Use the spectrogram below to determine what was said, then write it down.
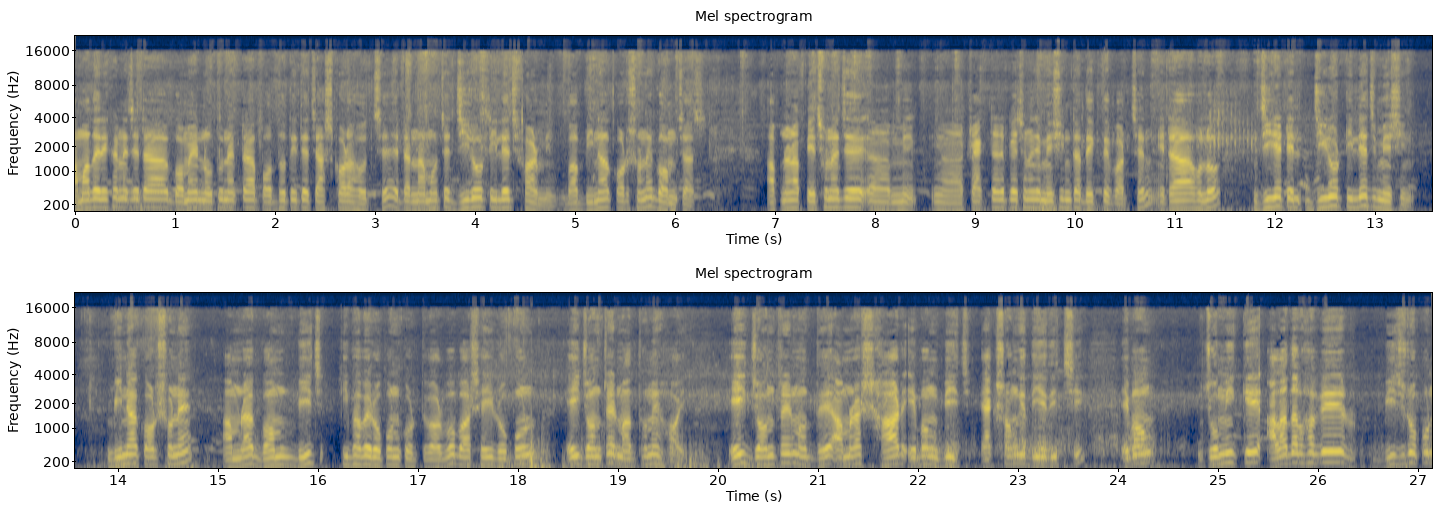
আমাদের এখানে যেটা গমের নতুন একটা পদ্ধতিতে চাষ করা হচ্ছে, এটার নাম হচ্ছে জিরো টিলেজ ফার্মিং বা বিনা কর্ষণে গম চাষ। আপনারা পেছনে যে ট্র্যাক্টরের পেছনে যে মেশিনটা দেখতে পাচ্ছেন, এটা হলো জিরে জিরো টিলেজ মেশিন। বিনা কর্ষণে আমরা গম বীজ কীভাবে রোপণ করতে পারব বা সেই রোপণ এই যন্ত্রের মাধ্যমে হয়। এই যন্ত্রের মধ্যে আমরা সার এবং বীজ একসঙ্গে দিয়ে দিচ্ছি এবং জমিকে আলাদাভাবে বীজ রোপণ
